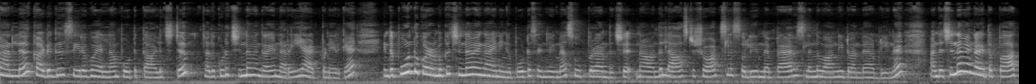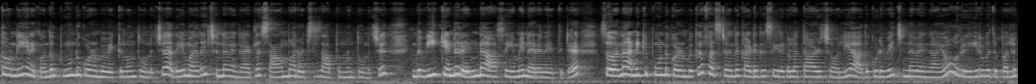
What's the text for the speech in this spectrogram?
பேனில் கடுகு சீரகம் எல்லாம் போட்டு தாளிச்சிட்டு அது கூட சின்ன வெங்காயம் நிறைய ஆட் பண்ணியிருக்கேன். இந்த பூண்டு குழம்புக்கு சின்ன வெங்காயம் நீங்கள் போட்டு செஞ்சீங்கன்னா சூப்பராக இருந்துச்சு. நான் வந்து லாஸ்ட் ஷார்ட்ஸில் சொல்லியிருந்தேன். பாரிஸ்லேருந்து வாங்கிட்டு வந்தேன் அப்படின்னு. அந்த சின்ன வெங்காயத்தை பார்த்தோன்னே எனக்கு வந்து பூண்டு குழம்பு வைக்கணும்னு தோணுச்சு. அதே மாதிரி சின்ன வெங்காயத்தில் சாம்பார் வச்சு சாப்பிட்ணுன்னு தோணுச்சு. இந்த வீக்கெண்டு ரெண்டு ஆசையுமே நிறைவேற்றிட்டேன் ஸோ வந்து அன்னைக்கு பூண்டு குழம்புக்கு ஃபஸ்ட்டு வந்து கடுகு சீரகெல்லாம் தாழிச்சோம் இல்லையா? அது கூடவே சின்ன வெங்காயம் ஒரு இருபது பல்லு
